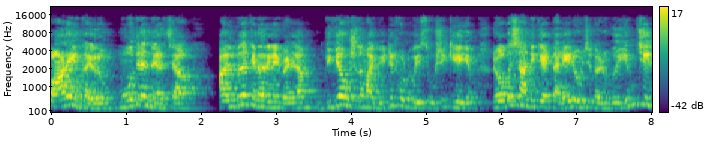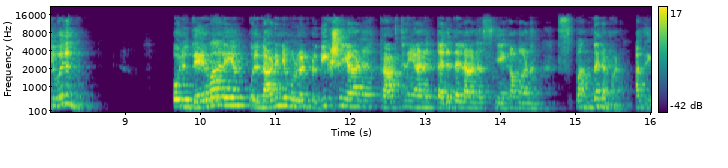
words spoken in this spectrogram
പാളയും കയറും മോതിര നേർച്ച അത്ഭുത കിണറിലെ വെള്ളം ദിവ്യ ഔഷധമായി വീട്ടിൽ കൊണ്ടുപോയി സൂക്ഷിക്കുകയും രോഗശാന്തിക്കായി തലയിൽ ഒഴിച്ചു കഴുകുകയും ചെയ്തു വരുന്നു. ഒരു ദേവാലയം ഒരു നാടിന്റെ മുഴുവൻ പ്രതീക്ഷയാണ് പ്രാർത്ഥനയാണ് കരുതലാണ് സ്നേഹമാണ് സ്പന്ദനമാണ്. അതെ.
